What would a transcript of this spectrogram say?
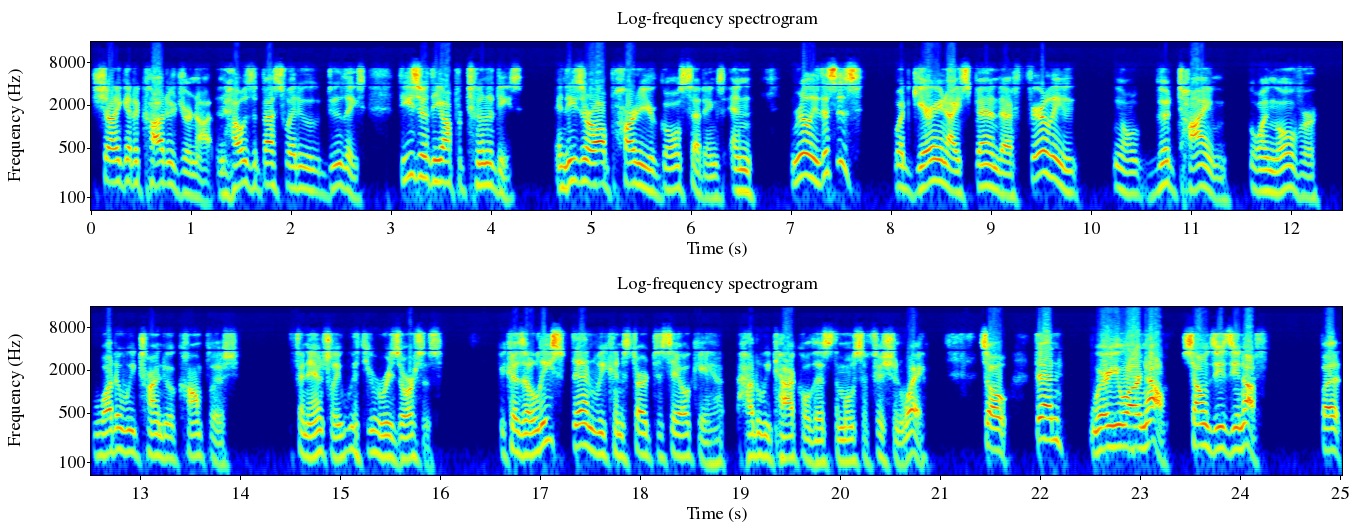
should I get a cottage or not? And how is the best way to do these? These are the opportunities, and these are all part of your goal settings. And really, this is what Gary and I spend a fairly you know good time going over. What are we trying to accomplish financially with your resources? because at least then we can start to say, okay, how do we tackle this the most efficient way? So then where you are now sounds easy enough, but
